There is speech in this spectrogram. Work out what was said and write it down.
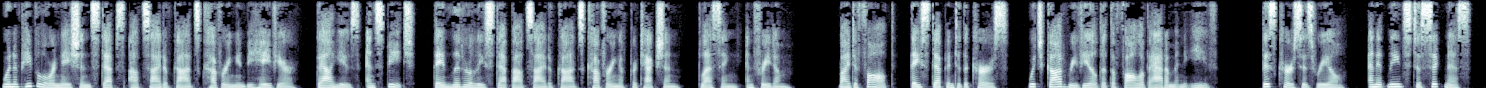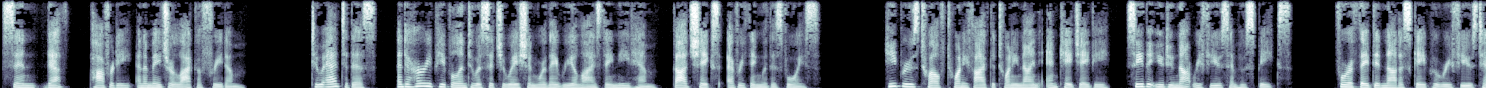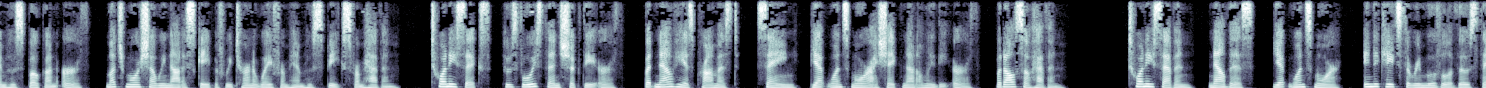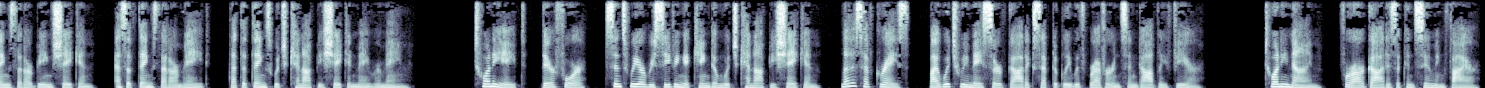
When a people or nation steps outside of God's covering in behavior, values, and speech, they literally step outside of God's covering of protection, blessing, and freedom. By default, they step into the curse, which God revealed at the fall of Adam and Eve. This curse is real, and it leads to sickness, sin, death, poverty, and a major lack of freedom. To add to this, and to hurry people into a situation where they realize they need Him, God shakes everything with His voice. Hebrews 12 25 29 NKJV See that you do not refuse Him who speaks. For if they did not escape who refused Him who spoke on earth, much more shall we not escape if we turn away from Him who speaks from heaven. 26, whose voice then shook the earth, but now he has promised, saying, Yet once more I shake not only the earth, but also heaven. 27, now this, yet once more, indicates the removal of those things that are being shaken, as of things that are made, that the things which cannot be shaken may remain. 28, therefore, since we are receiving a kingdom which cannot be shaken, let us have grace, by which we may serve God acceptably with reverence and godly fear. 29 for our God is a consuming fire.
